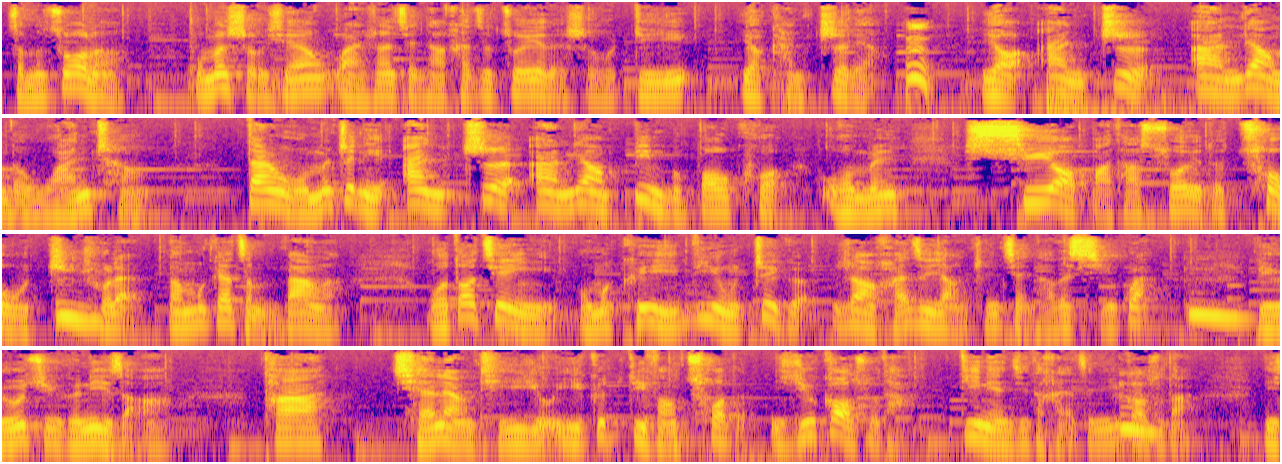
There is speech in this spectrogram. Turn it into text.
怎么做呢？我们首先晚上检查孩子作业的时候，第一要看质量，嗯，要按质按量的完成。但是我们这里按质按量，并不包括我们需要把他所有的错误指出来。那我们该怎么办呢？我倒建议我们可以利用这个让孩子养成检查的习惯。嗯，比如举个例子啊，他前两题有一个地方错的，你就告诉他，低年级的孩子，你就告诉他，你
